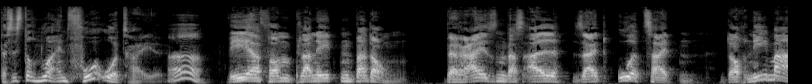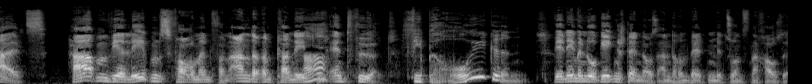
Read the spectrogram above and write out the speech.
Das ist doch nur ein Vorurteil. Ah, Wir vom Planeten Badong bereisen das All seit Urzeiten. Doch niemals haben wir Lebensformen von anderen Planeten Ah. entführt. wie beruhigend. Wir nehmen nur Gegenstände aus anderen Welten mit zu uns nach Hause.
